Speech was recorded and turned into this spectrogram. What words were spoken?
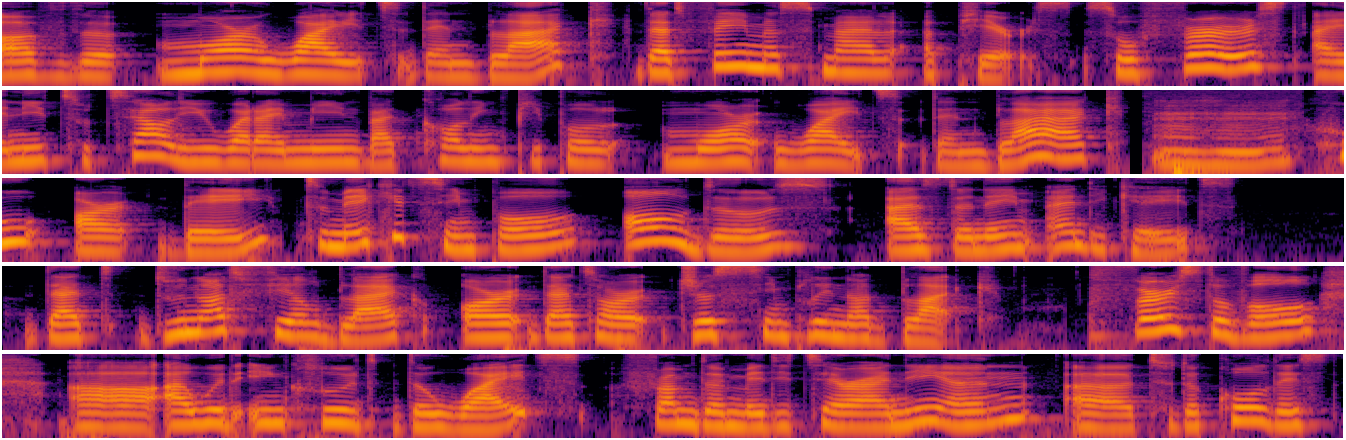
of the more white than black, that famous smile appears. So, first, I need to tell you what I mean by calling people more white than black. Mm-hmm. Who are they? To make it simple, all those, as the name indicates, that do not feel black or that are just simply not black. First of all, uh, I would include the whites from the Mediterranean uh, to the coldest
